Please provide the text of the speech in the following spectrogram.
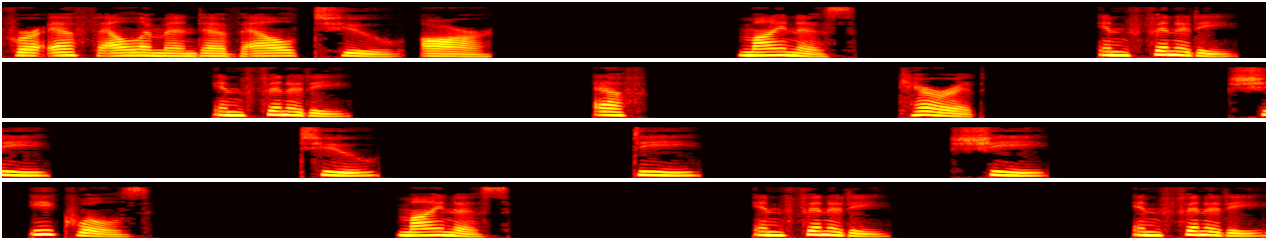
for f element of L2 R minus infinity infinity. F caret she 2 d she equals minus infinity. Infinity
